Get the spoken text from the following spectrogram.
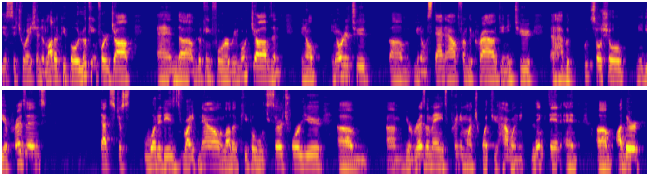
this situation a lot of people looking for a job and um, looking for remote jobs and you know in order to um, you know stand out from the crowd you need to have a good social media presence. That's just what it is right now. A lot of people will search for you. Um, um, your resume is pretty much what you have on linkedin and um, other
